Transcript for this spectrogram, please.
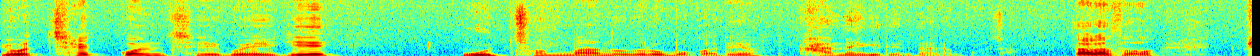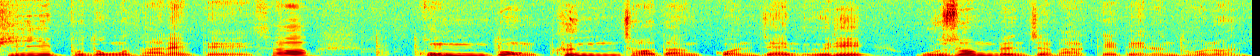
이 채권 최고액이 5천만 원으로 뭐가 돼요? 감액이 된다는 거죠. 따라서 비부동산에 대해서 공동 근저당권자인 을이 우선 변제 받게 되는 돈은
